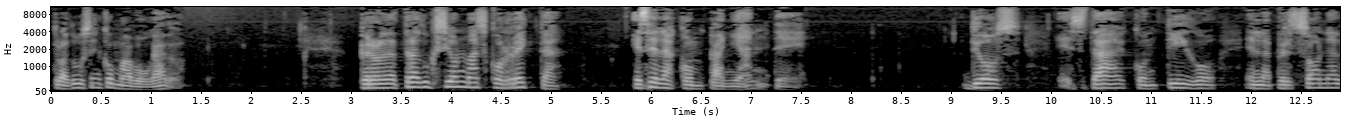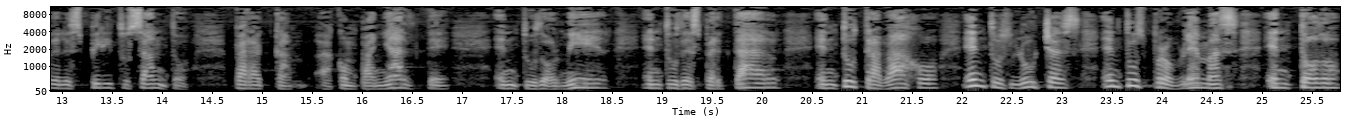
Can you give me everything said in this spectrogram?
traducen como abogado, pero la traducción más correcta es el acompañante. Dios está contigo en la persona del Espíritu Santo para acompañarte en tu dormir, en tu despertar, en tu trabajo, en tus luchas, en tus problemas, en todo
